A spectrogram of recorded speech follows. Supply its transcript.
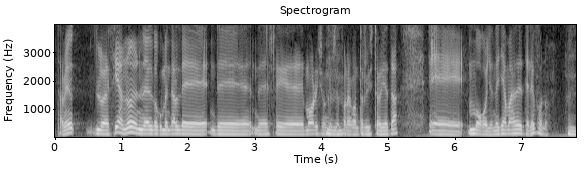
También lo decían, ¿no? En el documental de, de, este Morrison, que se pone a contar su historieta, eh, mogollón de llamadas de teléfono. Mm.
